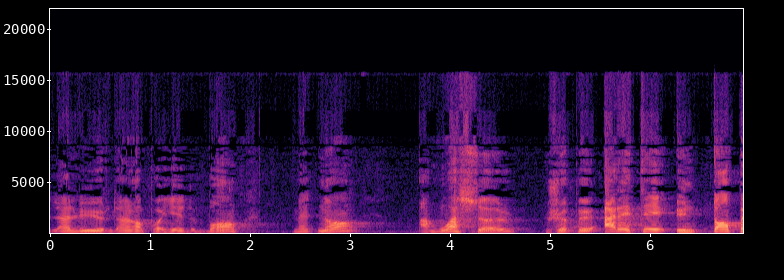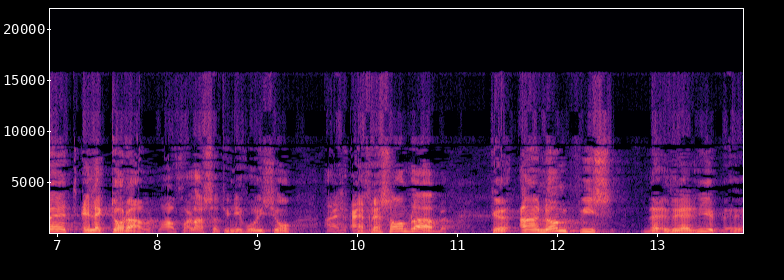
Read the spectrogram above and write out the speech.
l'allure d'un employé de banque. Maintenant, à moi seul, je peux arrêter une tempête électorale. Voilà, c'est une évolution invraisemblable qu'un homme puisse euh,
